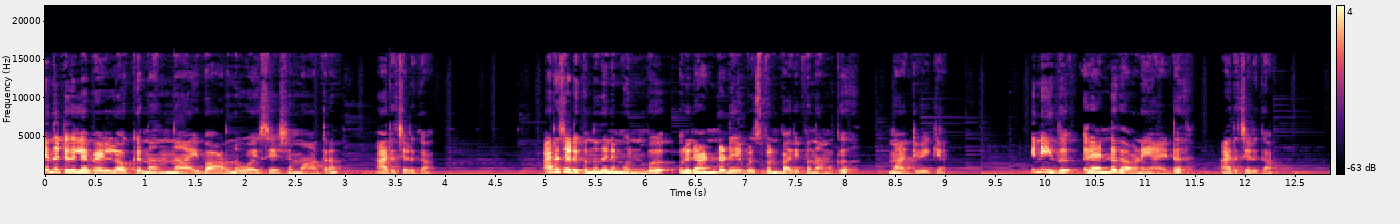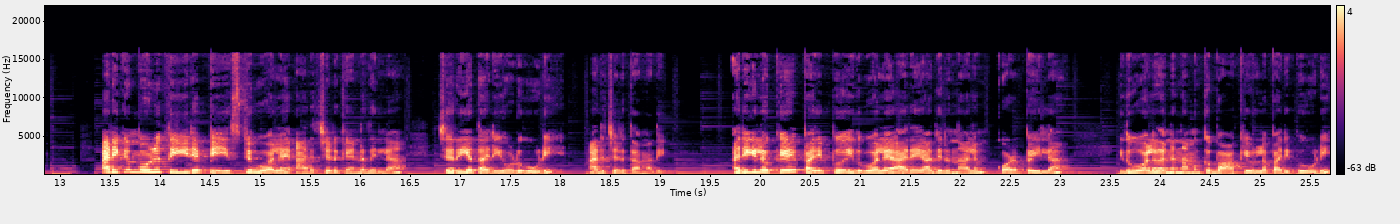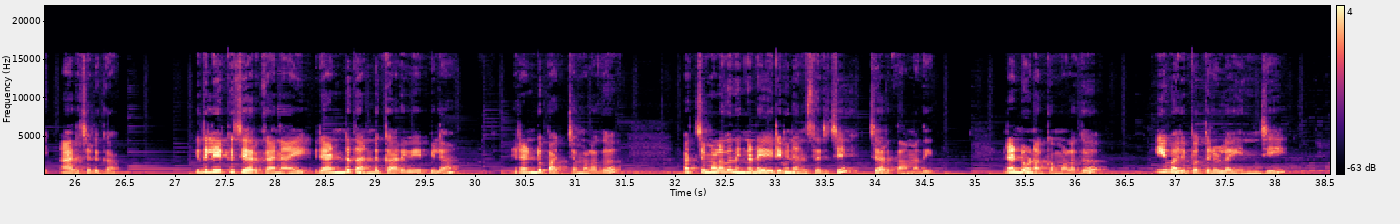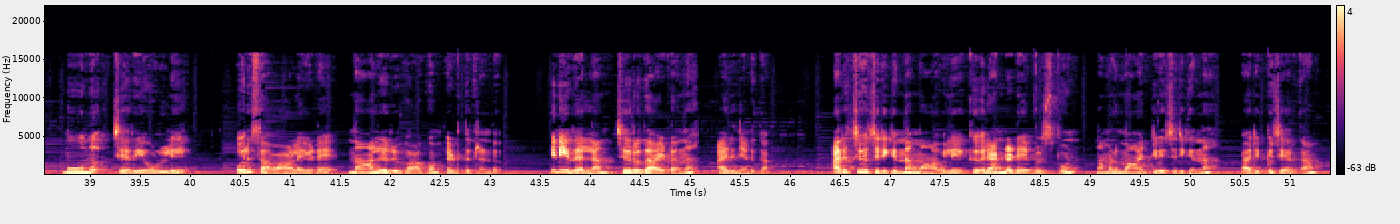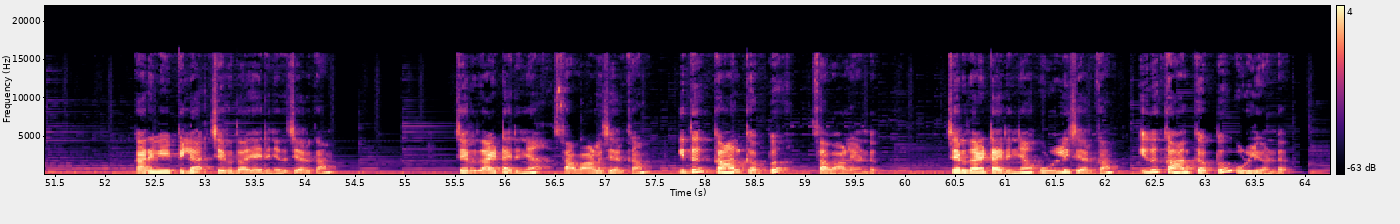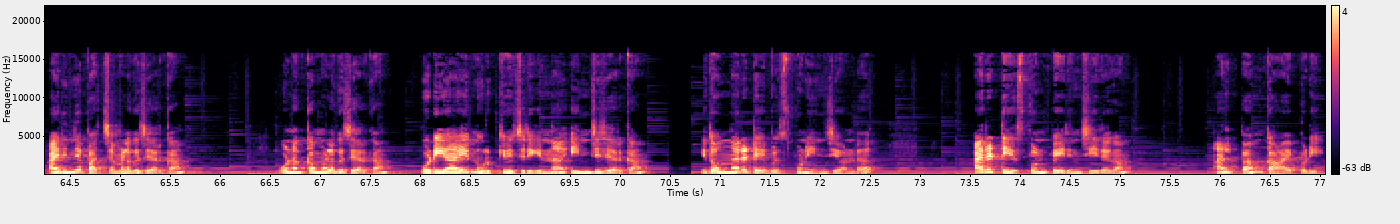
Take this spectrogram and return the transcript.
എന്നിട്ട് ഇതിലെ വെള്ളമൊക്കെ നന്നായി വാർന്നു പോയ ശേഷം മാത്രം അരച്ചെടുക്കാം. അരച്ചെടുക്കുന്നതിന് മുൻപ് ഒരു രണ്ട് ടേബിൾ സ്പൂൺ പരിപ്പ് നമുക്ക് മാറ്റിവെക്കാം ഇനി ഇത് രണ്ട് തവണയായിട്ട് അരച്ചെടുക്കാം. അരയ്ക്കുമ്പോൾ തീരെ പേസ്റ്റ് പോലെ അരച്ചെടുക്കേണ്ടതില്ല. ചെറിയ തരിയോടുകൂടി അരച്ചെടുത്താൽ മതി. അരികിലൊക്കെ പരിപ്പ് ഇതുപോലെ അരയാതിരുന്നാലും കുഴപ്പമില്ല. ഇതുപോലെ തന്നെ നമുക്ക് ബാക്കിയുള്ള പരിപ്പ് കൂടി അരച്ചെടുക്കാം. ഇതിലേക്ക് ചേർക്കാനായി രണ്ട് തണ്ട് കറിവേപ്പില രണ്ട് പച്ചമുളക്. പച്ചമുളക് നിങ്ങളുടെ എരിവിനനുസരിച്ച് ചേർത്താൽ മതി. രണ്ട് ഉണക്കമുളക് ഈ വലിപ്പത്തിലുള്ള ഇഞ്ചി മൂന്ന് ചെറിയ ഉള്ളി ഒരു സവാളയുടെ നാലൊരു ഭാഗം എടുത്തിട്ടുണ്ട്. ഇനി ഇതെല്ലാം ചെറുതായിട്ടൊന്ന് അരിഞ്ഞെടുക്കാം. അരച്ചു വെച്ചിരിക്കുന്ന മാവിലേക്ക് രണ്ട് ടേബിൾ സ്പൂൺ നമ്മൾ മാറ്റി വെച്ചിരിക്കുന്ന പരിപ്പ് ചേർക്കാം. കറിവേപ്പില ചെറുതായി അരിഞ്ഞത് ചേർക്കാം. ചെറുതായിട്ട് അരിഞ്ഞ സവാള ചേർക്കാം. ഇത് കാൽ കപ്പ് സവാളയുണ്ട്. ചെറുതായിട്ട് അരിഞ്ഞ ഉള്ളി ചേർക്കാം. ഇത് കാൽ കപ്പ് ഉള്ളിയുണ്ട്. അരിഞ്ഞ പച്ചമുളക് ചേർക്കാം. ഉണക്കമുളക് ചേർക്കാം. പൊടിയായി നുറുക്കി വെച്ചിരിക്കുന്ന ഇഞ്ചി ചേർക്കാം. ഇത് ഒന്നര ടേബിൾ സ്പൂൺ ഇഞ്ചിയുണ്ട്. അര ടീസ്പൂൺ പെരിഞ്ചീരകം. അല്പം കായപ്പൊടി.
